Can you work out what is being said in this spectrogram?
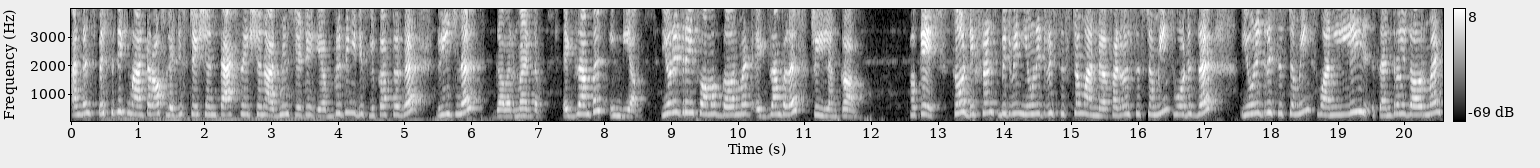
and then specific matter of legislation taxation administrative everything it is look after the regional government. Example india. Unitary form of government example is sri lanka. Okay so difference between unitary system and uh, federal system means what is that unitary system means only central government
